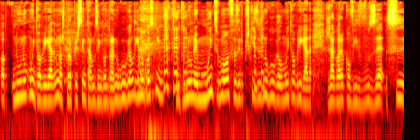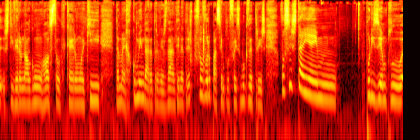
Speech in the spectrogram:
Oh, Nuno, muito obrigada, nós próprios tentámos encontrar no Google e não conseguimos. Portanto, o Nuno é muito bom a fazer pesquisas no Google. Muito obrigada. Já agora convido-vos a, se estiveram em algum hostel que queiram aqui também recomendar através da Antena 3, por favor, passem pelo Facebook da 3. Vocês têm, hum, por exemplo,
